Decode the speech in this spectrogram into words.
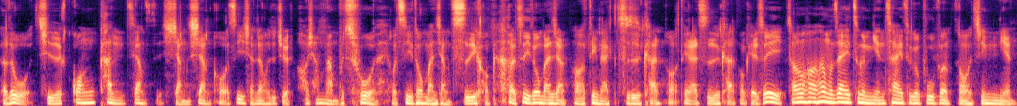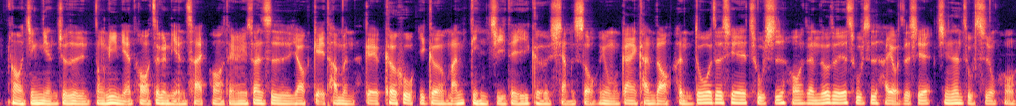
可是我其实光看这样子想象，我自己想象我就觉得好像蛮不错的，我自己都蛮想吃一口。我自己都蛮想哦，订来试试看哦，订来试试看。OK，所以长隆行他们在这个年菜这个部分哦，今年哦，今年就是农历年哦，这个年菜哦，等于算是要给他们给客户一个蛮顶级的一个享受。因为我们刚才看到很多这些厨师哦，很多这些厨师还有这些行政主持哦，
